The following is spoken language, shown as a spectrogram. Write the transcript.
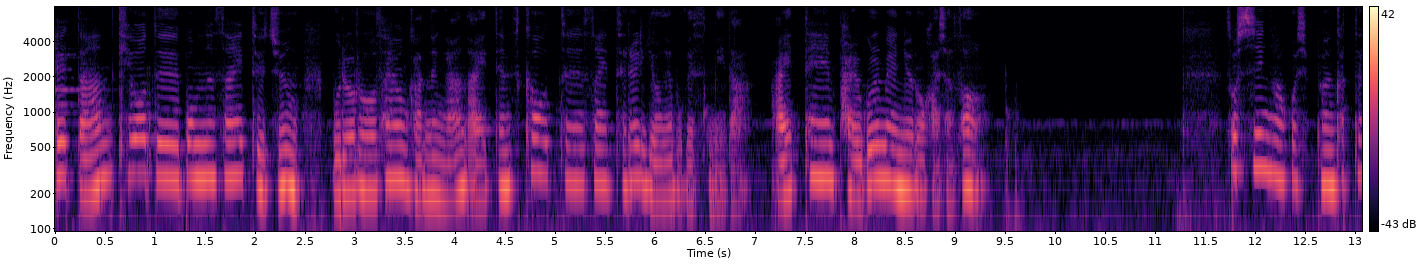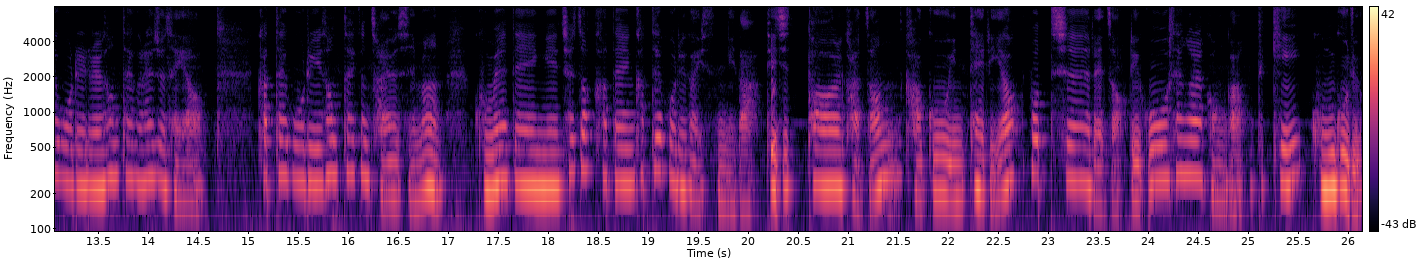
일단 키워드 뽑는 사이트 중 무료로 사용 가능한 아이템 스카우트 사이트를 이용해 보겠습니다. 아이템 발굴 메뉴로 가셔서 소싱하고 싶은 카테고리를 선택을 해주세요. 카테고리 선택은 자유지만 구매 대행에 최적화된 카테고리가 있습니다. 디지털, 가전, 가구, 인테리어, 스포츠, 레저, 그리고 생활 건강, 특히 공구류.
